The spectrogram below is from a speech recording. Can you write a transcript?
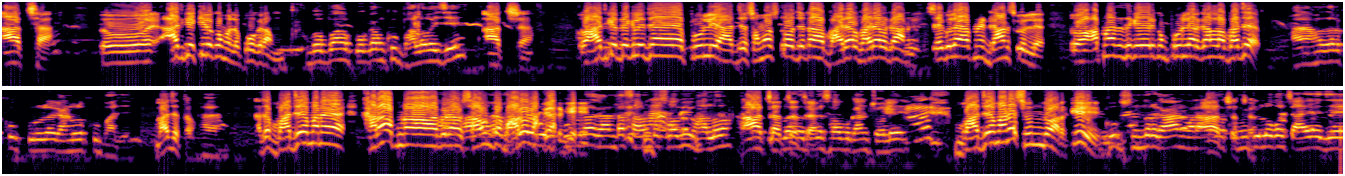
আচ্ছা তো আজকে কীরকম হলো প্রোগ্রাম প্রোগ্রাম খুব ভালো হয়েছে। আচ্ছা তো আজকে দেখলে যে পুরুলিয়া যে সমস্ত যেটা ভাইরাল ভাইরাল গান সেগুলো আপনি ডান্স করলে তো আপনাদের দিকে এরকম পুরুলিয়ার গানলা বাজে আর আমাদের খুব পুরুলিয়ার গানগুলো খুব বাজে। বাজে তো? হ্যাঁ। আচ্ছা বাজে মানে খারাপ না সাউন্ডটা ভালো লাগে আর কি? গানটা সাউন্ডটা সবই ভালো। আচ্ছা আচ্ছা আচ্ছা। সব গান চলে। বাজে মানে সুন্দর কি? খুব সুন্দর গান মানে আচ্ছা, আচ্ছা। কমিটি লোকও চায় যে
